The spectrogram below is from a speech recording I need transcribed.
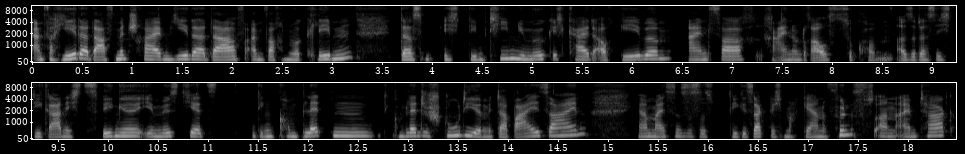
einfach jeder darf mitschreiben, jeder darf einfach nur kleben, dass ich dem Team die Möglichkeit auch gebe, einfach rein und raus zu kommen. Also, dass ich die gar nicht zwinge, ihr müsst jetzt den kompletten, die komplette Studie mit dabei sein. Ja, meistens ist es, wie gesagt, ich mache gerne fünf an einem Tag.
